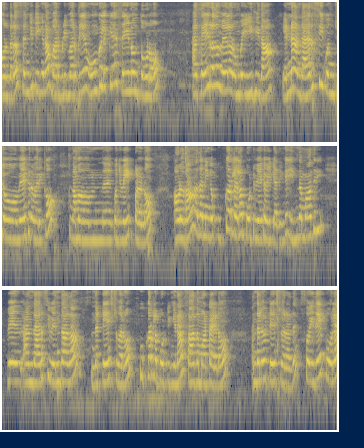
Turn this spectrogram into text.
ஒரு தடவை செஞ்சிட்டிங்கன்னா மறுபடியும் மறுபடியும் உங்களுக்கே செய்யணும்னு தோணும். அது செய்கிறதும் வேலை ரொம்ப ஈஸி தான். என்ன அந்த அரிசி கொஞ்சம் வேகிற வரைக்கும் நம்ம கொஞ்சம் வெயிட் பண்ணணும். அவ்வளோதான் அதை நீங்கள் குக்கர்லலாம் போட்டு வேக வைக்காதீங்க. இந்த மாதிரி வே அந்த அரிசி வெந்தால் தான் இந்த டேஸ்ட் வரும் குக்கரில் போட்டிங்கன்னா சாதமாட்டாயிடும். அந்தளவு டேஸ்ட் வராது. ஸோ இதே போல்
